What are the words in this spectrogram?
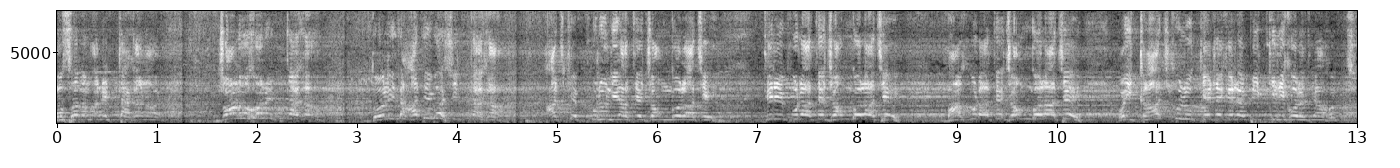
মুসলমানের টাকা নয়, জনগণের টাকা, দলিত আদিবাসীর টাকা। আজকে পুরুলিয়াতে জঙ্গল আছে, ত্রিপুরাতে জঙ্গল আছে, বাঁকুড়াতে জঙ্গল আছে, ওই গাছগুলো কেটে কেটে বিক্রি করে দেওয়া হচ্ছে।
